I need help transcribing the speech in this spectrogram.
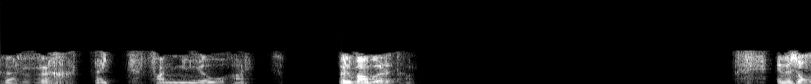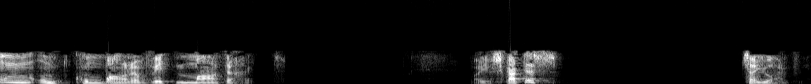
gerigtheid van jou hart. Hoe van woord dit gaan. En is 'n onontkombare wetmatigheid. Waar jou skat is, sal jou hart wees.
